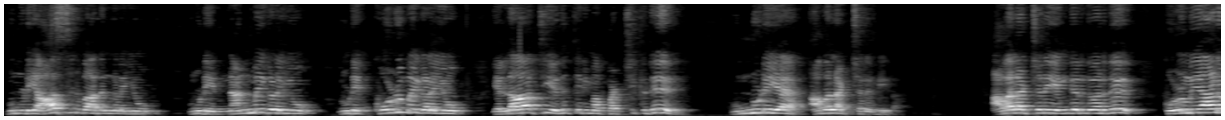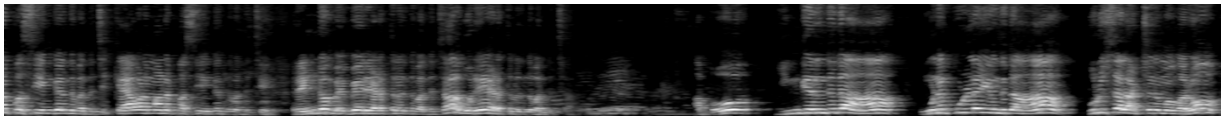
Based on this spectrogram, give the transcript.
உன்னுடைய ஆசீர்வாதங்களையும் உன்னுடைய நன்மைகளையும் உன்னுடைய கொழுமைகளையும் எல்லாத்தையும் எது தெரியுமா பட்சிக்குது? உன்னுடைய அவலட்சணமே தான். அவலட்சணம் எங்க இருந்து வருது? கொழுமையான பசி எங்க இருந்து வந்துச்சு? கேவலமான பசி எங்க இருந்து வந்துச்சு? ரெண்டும் வெவ்வேறு இடத்துல இருந்து வந்துச்சா? ஒரே இடத்துல இருந்து வந்துச்சா? அப்போ இங்கிருந்துதான் உனக்குள்ள இருந்துதான் புருஷ லட்சணமும் வரும்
